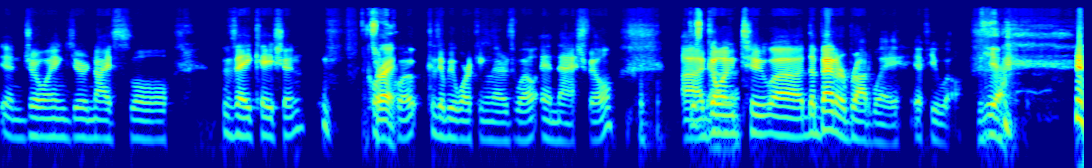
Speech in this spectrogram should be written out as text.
enjoying your nice little vacation, quote right unquote, because you'll be working there as well in Nashville. Uh, going to uh, the better Broadway, if you will. yeah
